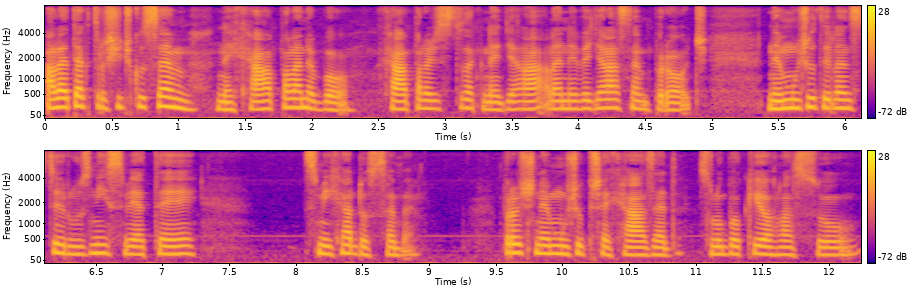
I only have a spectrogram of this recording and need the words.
ale tak trošičku jsem nechápala, nebo chápala, že se to tak nedělá, ale nevěděla jsem proč. Nemůžu tyhle ty různé světy smíchat do sebe proč nemůžu přecházet z hlubokého hlasu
